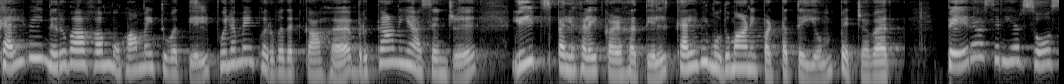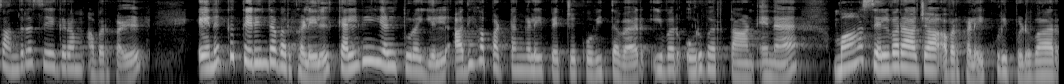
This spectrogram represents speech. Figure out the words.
கல்வி நிர்வாகம் முகாமைத்துவத்தில் புலமை பெறுவதற்காக பிரித்தானியா சென்று லீட்ஸ் பல்கலைக்கழகத்தில் கல்வி முதுமானி பட்டத்தையும் பெற்றவர். பேராசிரியர் சோ. சந்திரசேகரம் அவர்கள் எனக்கு தெரிந்தவர்களில் கல்வியியல் துறையில் அதிக பட்டங்களை பெற்று குவித்தவர் இவர் ஒருவர்தான் என மா. செல்வராஜா அவர்களை குறிப்பிடுவார்.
